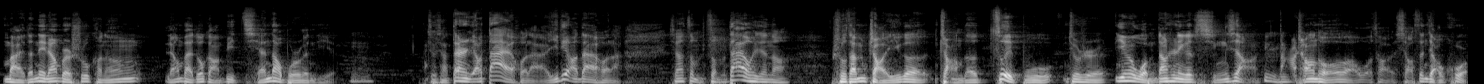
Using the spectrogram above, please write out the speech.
买的那两本书可能两百多港币，钱倒不是问题。嗯，就想，但是要带回来，一定要带回来。想怎么怎么带回去呢？说咱们找一个长得最不，就是因为我们当时那个形象，大长头发，我操，小三角裤。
